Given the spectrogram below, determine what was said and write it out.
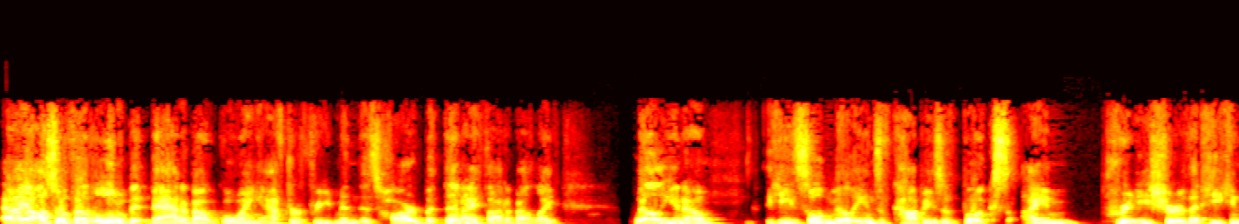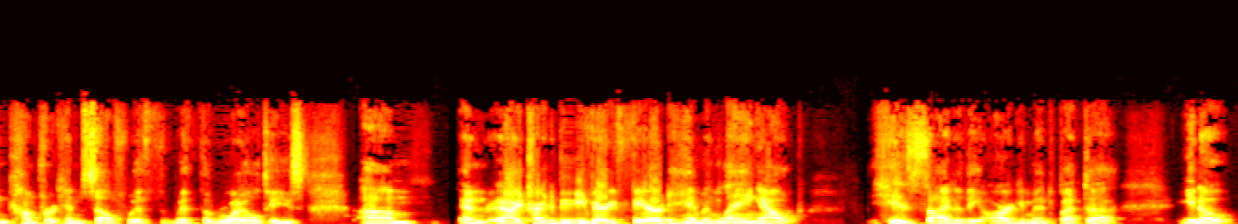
And I also felt a little bit bad about going after Friedman this hard, but then I thought about like, well, you know, he sold millions of copies of books. I'm pretty sure that he can comfort himself with with the royalties. Um, and, and I tried to be very fair to him in laying out his side of the argument, but uh, you know,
